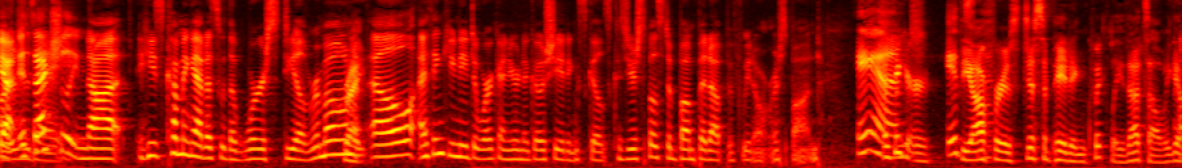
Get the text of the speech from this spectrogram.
Yeah, a it's day. actually not. He's coming at us with a worse deal. Ramon Right. L, I think you need to work on your negotiating skills because you're supposed to bump it up if we don't respond. And I figure it's the offer is dissipating quickly. That's all. We got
